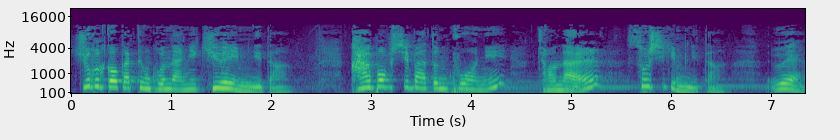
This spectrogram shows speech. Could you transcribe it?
죽을 것 같은 고난이 기회입니다. 값없이 받은 구원이 전할 소식입니다. 왜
